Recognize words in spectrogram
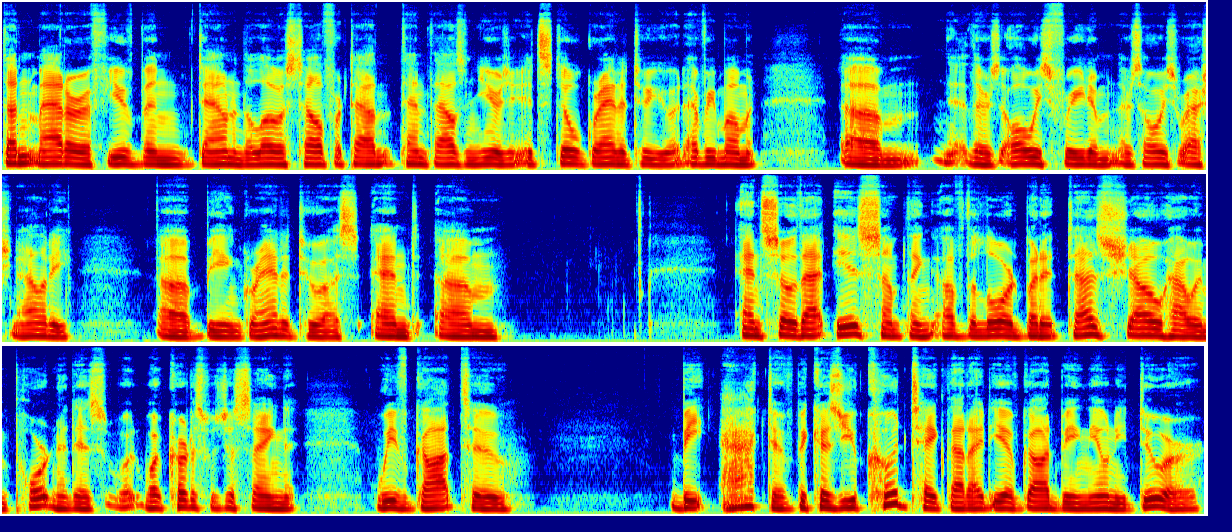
Doesn't matter if you've been down in the lowest hell for 10,000 years, it's still granted to you at every moment. Um, there's always freedom, there's always rationality uh, being granted to us. And, um, and so that is something of the Lord, but it does show how important it is. What, what Curtis was just saying that we've got to be active because you could take that idea of God being the only doer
